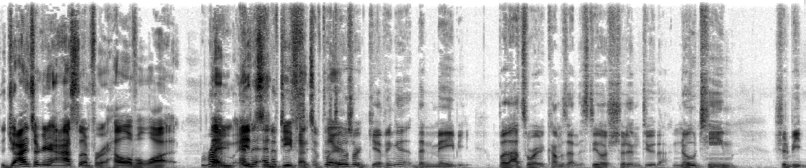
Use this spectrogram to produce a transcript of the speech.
The Giants are going to ask them for a hell of a lot. right, and, it's and a if, the, defensive if the. Steelers are giving it, then maybe. But that's where it comes in. The Steelers shouldn't do that. No team should be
